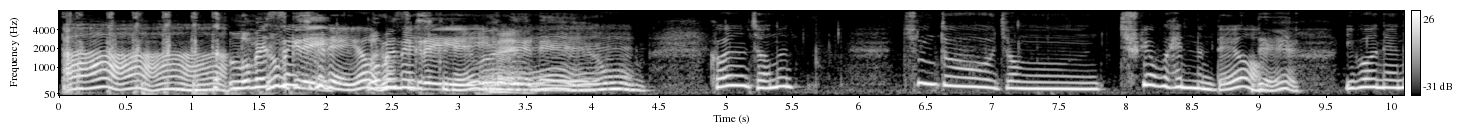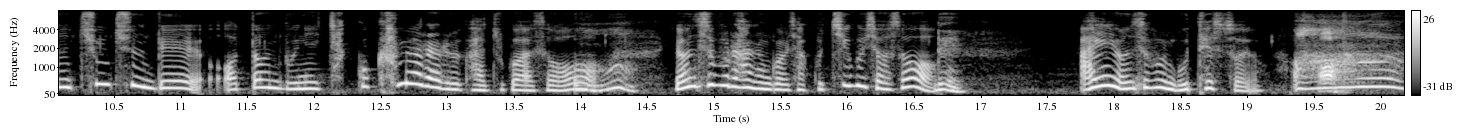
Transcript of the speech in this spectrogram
아, 아, 아, 로맨스, 로맨스 그레이. 그레이요? 로맨스, 로맨스 그레이. 그레이. 네, 네. 네. 음. 그거는 저는 춤도 좀 추려고 했는데요. 네. 이번에는 춤추는데 어떤 분이 자꾸 카메라를 가지고 와서 어. 연습을 하는 걸 자꾸 찍으셔서 네. 아예 연습을 못 했어요. 아.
